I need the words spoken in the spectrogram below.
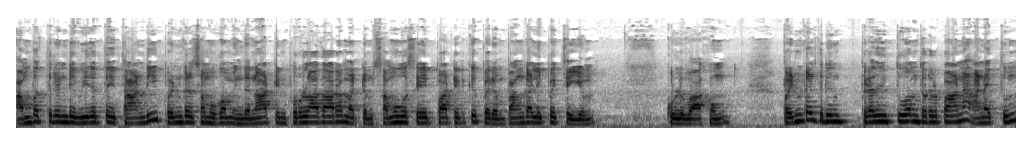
ஐம்பத்தி ரெண்டு வீதத்தை தாண்டி பெண்கள் சமூகம் இந்த நாட்டின் பொருளாதார மற்றும் சமூக செயற்பாட்டிற்கு பெரும் பங்களிப்பை செய்யும். குழுவாகும். பெண்கள் பிரதித்துவம் தொடர்பான அனைத்தும்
